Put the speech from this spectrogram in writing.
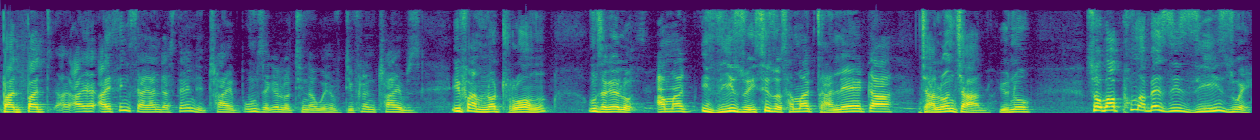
but but I, I think I understand the tribe. We have different tribes. If I'm not wrong, umzekelo izizwe isizwe samagcaleka njalo njalo, you know. So baphuma bezizizwe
